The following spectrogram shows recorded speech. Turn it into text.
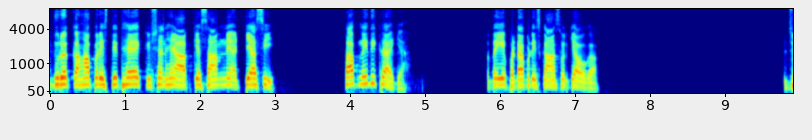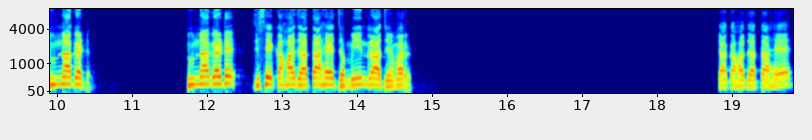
दुर्ग कहाँ पर स्थित है? क्वेश्चन है आपके सामने अट्ठासी साफ़ नहीं दिख रहा है क्या? बताइए फटाफट इसका आंसर क्या होगा? जूनागढ़। जूनागढ़, जिसे कहा जाता है ज़मीन राजेवर। क्या कहा जाता है?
